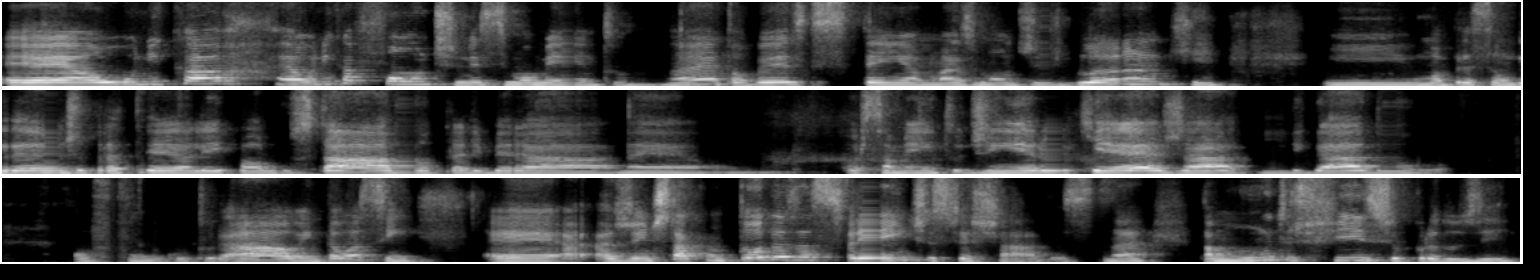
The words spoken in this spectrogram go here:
é a única é a única fonte nesse momento, né? Talvez tenha mais um de Blanc e uma pressão grande para ter a lei Paulo Gustavo para liberar né, orçamento, dinheiro que é já ligado ao fundo cultural. Então, assim, é, a gente está com todas as frentes fechadas, né? Está muito difícil produzir.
